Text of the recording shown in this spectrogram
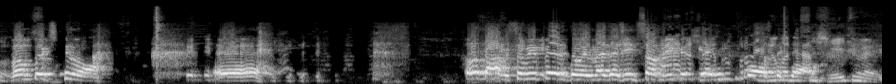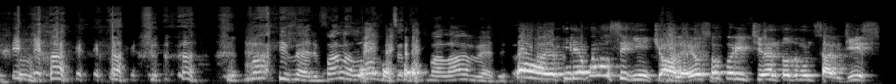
Vamos continuar. É... Ô, Davi, você me perdoe, mas a gente só brinca que é pro programa gosta, desse jeito, velho. Vai, velho, fala logo o que você tem que falar, velho. Não, eu queria falar o seguinte, olha, eu sou corintiano, todo mundo sabe disso,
